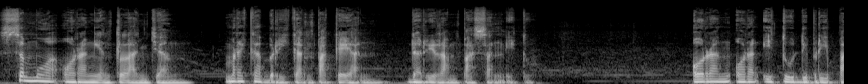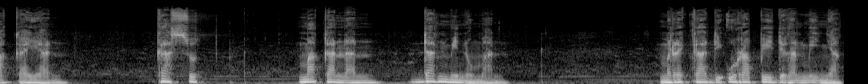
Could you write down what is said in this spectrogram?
Semua orang yang telanjang mereka berikan pakaian dari rampasan itu. Orang-orang itu diberi pakaian, kasut, makanan, dan minuman. Mereka diurapi dengan minyak,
